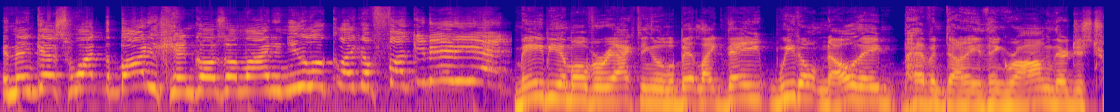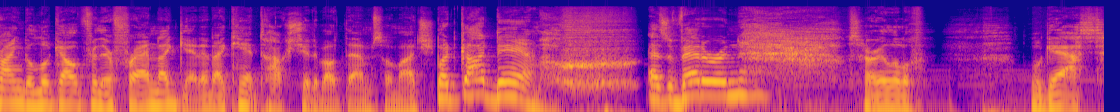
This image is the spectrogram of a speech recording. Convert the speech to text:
And then guess what? The body cam goes online and you look like a fucking idiot. Maybe I'm overreacting a little bit. Like they, we don't know. They haven't done anything wrong. They're just trying to look out for their friend. I get it. I can't talk shit about them so much. But goddamn, as a veteran, sorry, a little, a little gassed.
